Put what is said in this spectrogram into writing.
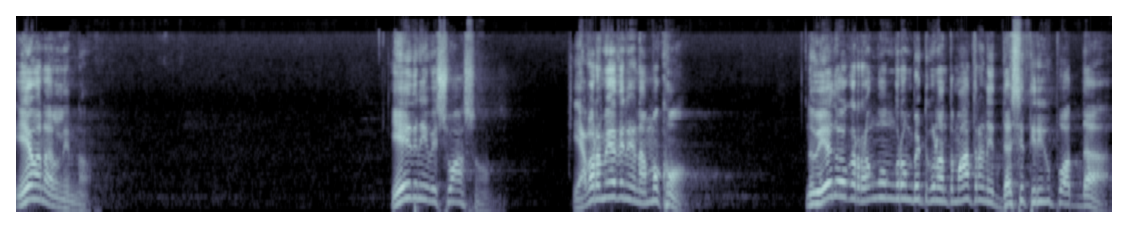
ఏమనాలి నిన్ను? ఏది నీ విశ్వాసం? ఎవరి మీద నీ నమ్మకం? నువ్వేదో ఒక రంగు ఉంగరం పెట్టుకున్నంత మాత్రం నీ దశ తిరిగిపోద్దా?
